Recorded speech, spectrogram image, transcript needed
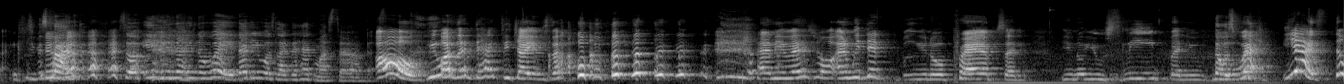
spanked. Understand? so in, in, a, in a way, Daddy was like the headmaster. Oh, he was a head teacher himself. and he made sure, and we did, you know, preps and, you know, you sleep and you. There was wake, prep? Yes, then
